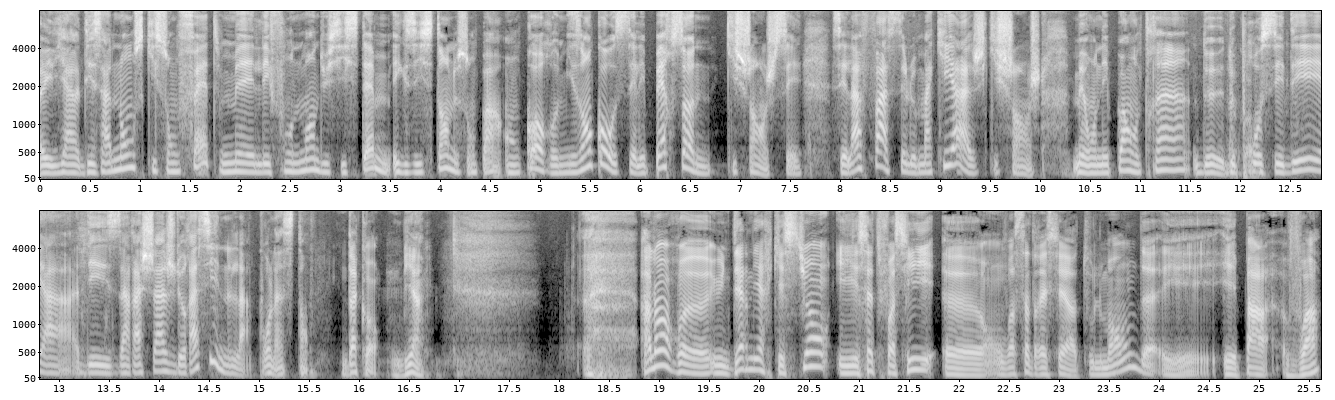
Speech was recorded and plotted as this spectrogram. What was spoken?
euh, il y a des annonces qui sont faites, mais les fondements du système existant ne sont pas encore remis en cause. C'est les personnes qui changent, c'est la face, c'est le maquillage qui change. Mais on n'est pas en train de, de procéder à des arrachages de racines, là, pour l'instant. D'accord, bien. Alors, euh, une dernière question, et cette fois-ci, euh, on va s'adresser à tout le monde et, et par voix,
